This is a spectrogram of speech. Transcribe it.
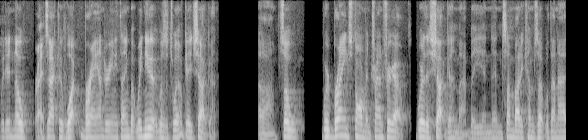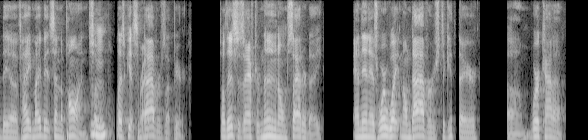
We didn't know Right. exactly what brand or anything, but we knew it was a twelve gauge shotgun. Uh, so we're brainstorming, trying to figure out where this shotgun might be. And then somebody comes up with an idea of, hey, maybe it's in the pond. So Mhm. let's get some Right. divers up here. So this is afternoon on Saturday. And then as we're waiting on divers to get there, um, we're kind of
